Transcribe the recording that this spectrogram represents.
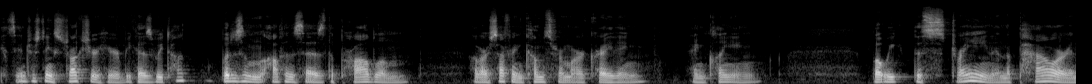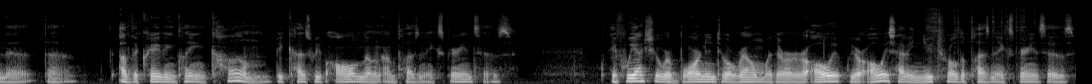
it's interesting structure here because we talk. Buddhism often says the problem of our suffering comes from our craving and clinging. But we, the strain and the power and the, the, of the craving and clinging come because we've all known unpleasant experiences. If we actually were born into a realm where there were always, we were always having neutral to pleasant experiences,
